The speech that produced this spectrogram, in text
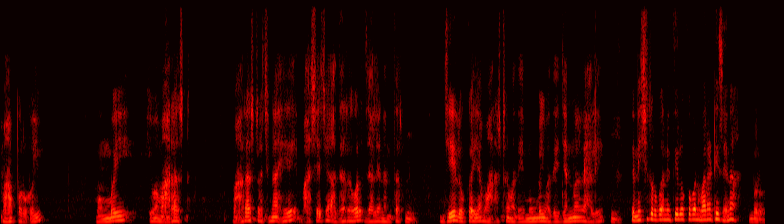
महापौर होईल. मुंबई किंवा महाराष्ट्र महाराष्ट्र रचना हे भाषेच्या आधारावर झाल्यानंतर जे लोक या महाराष्ट्रामध्ये मुंबईमध्ये जन्माला आले. तर निश्चित रूपाने ते लोक पण मराठीच आहे ना? बरोबर.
